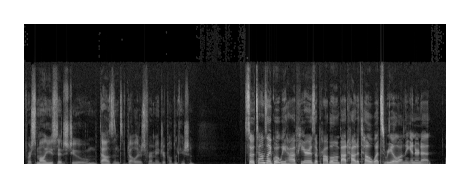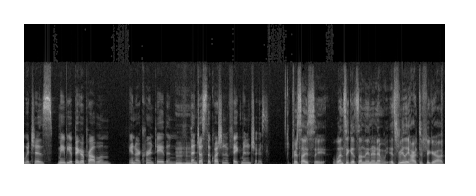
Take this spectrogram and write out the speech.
for small usage to thousands of dollars for a major publication. So it sounds like what we have here is a problem about how to tell what's real on the internet which is maybe a bigger problem in our current day than mm-hmm. than just the question of fake miniatures Precisely. Once it gets on the internet, it's really hard to figure out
